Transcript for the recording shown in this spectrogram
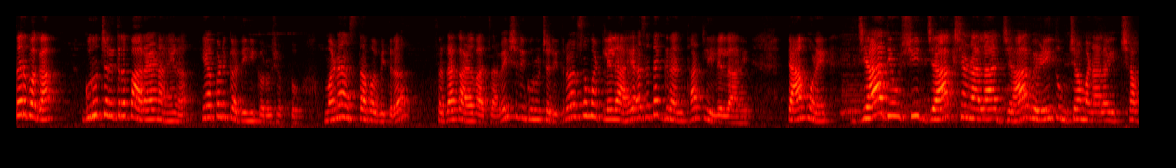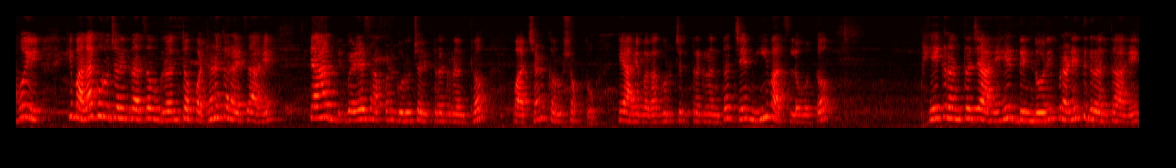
तर बघा गुरुचरित्र पारायण आहे ना हे आपण कधीही करू शकतो. मन असता पवित्र सदा काळ वाचावे श्री गुरुचरित्र असं म्हटलेलं आहे असं त्या ग्रंथात लिहिलेलं आहे. त्यामुळे ज्या दिवशी ज्या क्षणाला ज्या वेळी तुमच्या मनाला इच्छा होईल की मला गुरुचरित्राचं ग्रंथ पठण करायचं आहे त्या वेळेस आपण गुरुचरित्र ग्रंथ वाचन करू शकतो. हे आहे बघा गुरुचरित्र ग्रंथ जे मी वाचलं होतं. हे ग्रंथ जे आहे हे दिंडोरी प्रणित ग्रंथ आहे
